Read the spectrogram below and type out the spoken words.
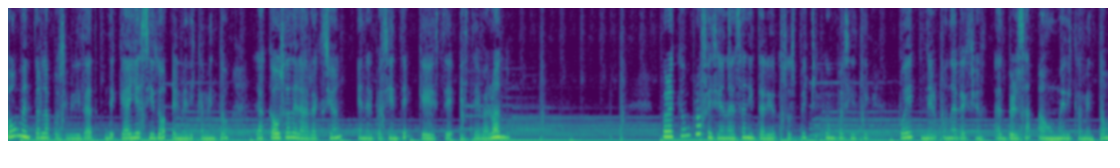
va a aumentar la posibilidad de que haya sido el medicamento la causa de la reacción en el paciente que éste esté evaluando. Para que un profesional sanitario sospeche que un paciente puede tener una reacción adversa a un medicamento,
